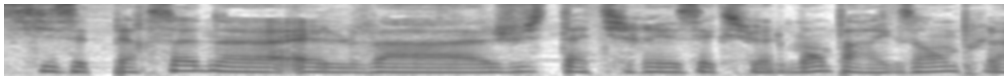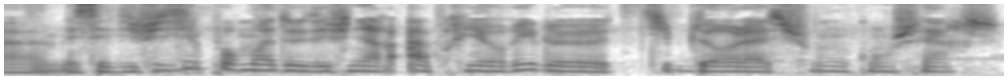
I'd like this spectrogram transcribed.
si cette personne euh, elle va juste t'attirer sexuellement par exemple, euh, mais c'est difficile pour moi de définir a priori le type de relation qu'on cherche.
